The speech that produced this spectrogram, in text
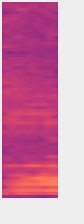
Lord.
